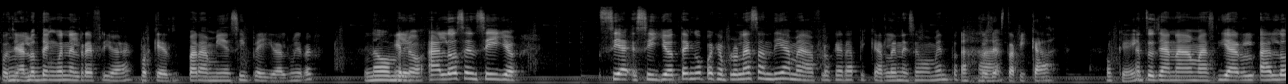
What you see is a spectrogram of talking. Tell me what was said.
Pues ya lo tengo en el refri, ¿verdad? Porque para mí es simple ir al mi refri. No, Y hombre. lo, hazlo sencillo. Si, si yo tengo, por ejemplo, una sandía, me da flojera picarla en ese momento. Ajá. Entonces ya está picada. Ok. Entonces ya nada más, y haz- hazlo,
